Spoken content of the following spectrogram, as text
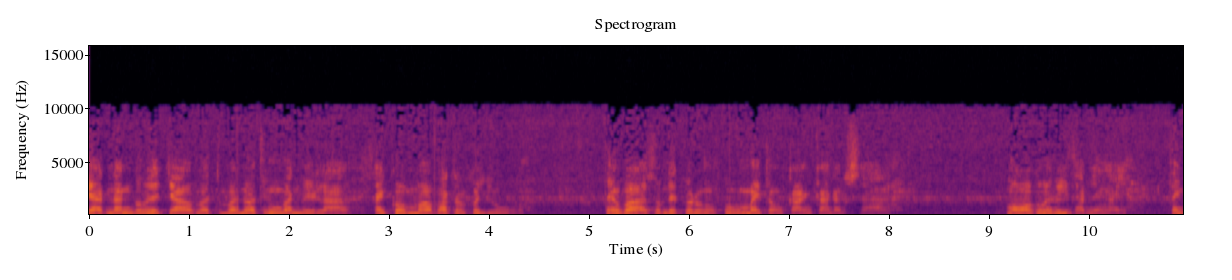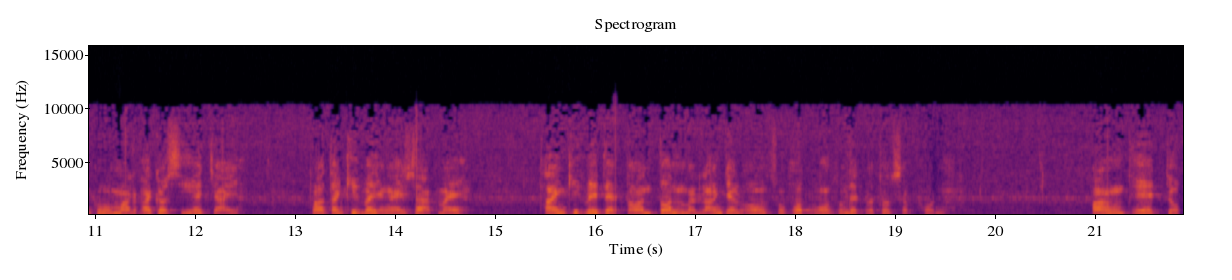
จากนั้นพระพุทธเจ้ามามาถึงวันเวลาท่านกรมมาพัฒก็อยู่ แต่ว่าสมเด็จพระองค์ครูไม่ต้องการการรักษา หมอก็ไม่รู้จะทำยังไง ท่านโกมารพัฒก็เสียใจ เพราะท่านคิดว่าอย่างไงทราบไหมท่านคิดไว้แต่ตอนต้นมาหลังจากองค์พบองค์สมเด็จพระทศพลฟังเทศจบ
